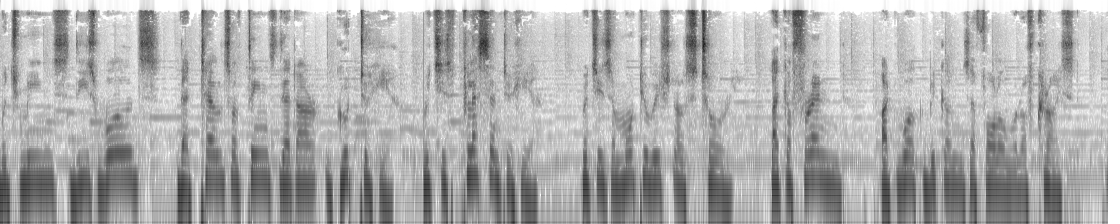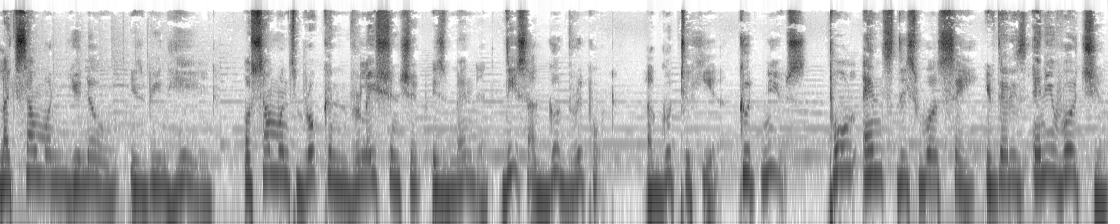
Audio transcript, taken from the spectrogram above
which means these words that tells of things that are good to hear, which is pleasant to hear, which is a motivational story, like a friend at work becomes a follower of Christ, like someone you know is being healed, or someone's broken relationship is mended. These are good report, are good to hear, good news. Paul ends this verse saying, If there is any virtue,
